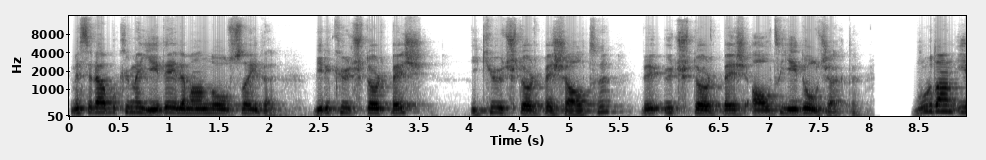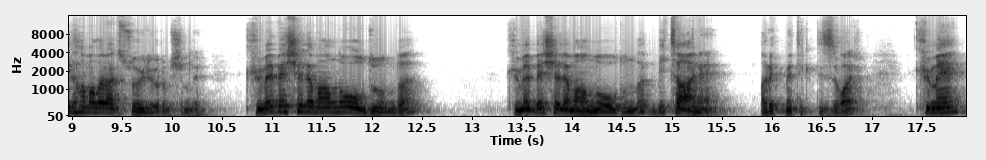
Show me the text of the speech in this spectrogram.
Mesela bu küme 7 elemanlı olsaydı 1, 2, 3, 4, 5, 2, 3, 4, 5, 6 ve 3, 4, 5, 6, 7 olacaktı. Buradan ilham alarak söylüyorum şimdi. Küme 5 elemanlı olduğunda küme 5 elemanlı olduğunda bir tane aritmetik dizi var. Küme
